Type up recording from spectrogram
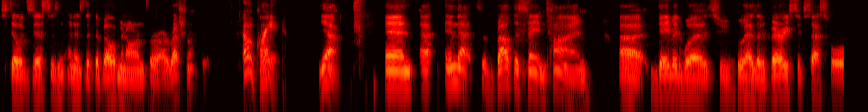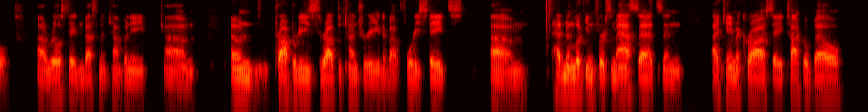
still exists and is the development arm for our restaurant group. Oh, great. Yeah. And uh, in that, about the same time, uh, David was who, who has a very successful uh, real estate investment company, um, owned properties throughout the country in about 40 states. Um, had been looking for some assets, and I came across a Taco Bell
